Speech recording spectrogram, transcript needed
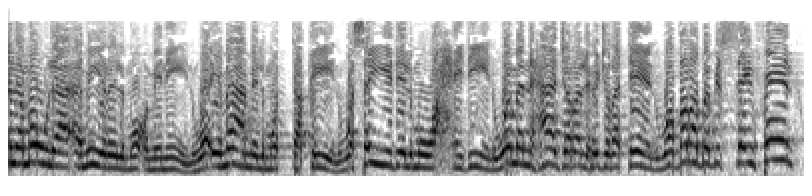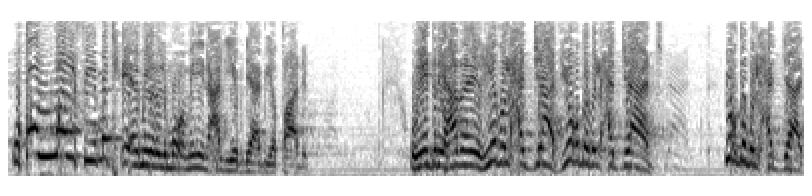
أنا مولى أمير المؤمنين وإمام المتقين وسيد الموحدين ومن هاجر الهجرتين وضرب بالسيفين وطول في مدح أمير المؤمنين علي بن أبي طالب. ويدري هذا يغيظ الحجاج يغضب الحجاج يغضب الحجاج.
